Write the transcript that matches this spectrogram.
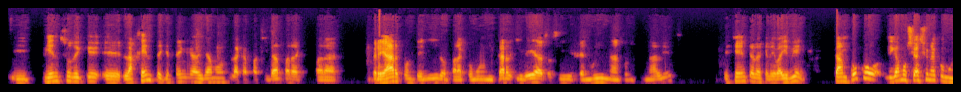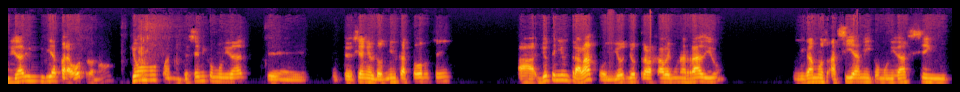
Y pienso de que eh, la gente que tenga, digamos, la capacidad para, para crear contenido, para comunicar ideas así genuinas, originales, es gente a la que le va a ir bien. Tampoco, digamos, se hace una comunidad de un día para otro, ¿no? Yo, cuando empecé mi comunidad, eh, te decía en el 2014, ah, yo tenía un trabajo, yo, yo trabajaba en una radio digamos, hacía mi comunidad sin,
